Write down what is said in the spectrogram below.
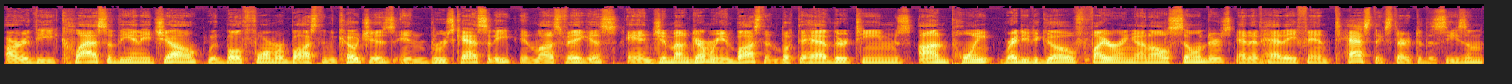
are the class of the NHL, with both former Boston coaches in Bruce Cassidy in Las Vegas and Jim Montgomery in Boston. Look to have their teams on point, ready to go, firing on all cylinders, and have had a fantastic start to the season,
